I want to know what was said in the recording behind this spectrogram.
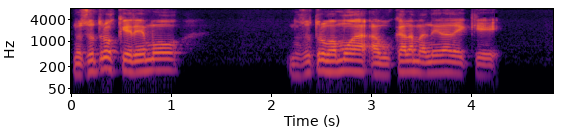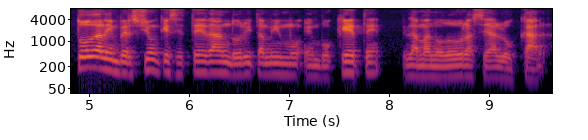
Nosotros queremos Nosotros vamos a, a buscar la manera de que toda la inversión que se esté dando ahorita mismo en Boquete, la mano de obra sea local.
